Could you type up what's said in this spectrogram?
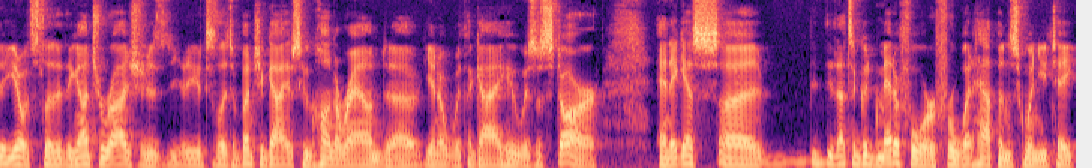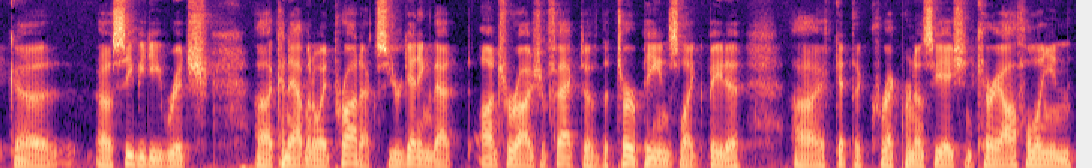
you know, it's the, the entourage is it's, it's, a bunch of guys who hung around, you know, with a guy who was a star, and I guess that's a good metaphor for what happens when you take CBD rich cannabinoid products. You're getting that entourage effect of the terpenes like beta, uh, get the correct pronunciation, caryophyllene,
